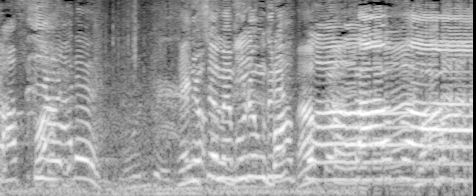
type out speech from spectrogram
아빠는 댄스맨 무용들의 아빠 아빠.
